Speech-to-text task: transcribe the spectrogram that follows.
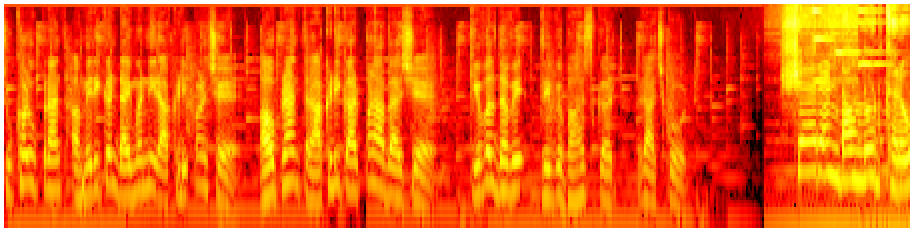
સુખડ ઉપરાંત અમેરિકન ડાયમંડની રાખડી પણ છે. આ ઉપરાંત રાખડી કાર્ડ પણ આવ્યા છે. Keval Dave Divya Bhaskar Rajkot share and download કરો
